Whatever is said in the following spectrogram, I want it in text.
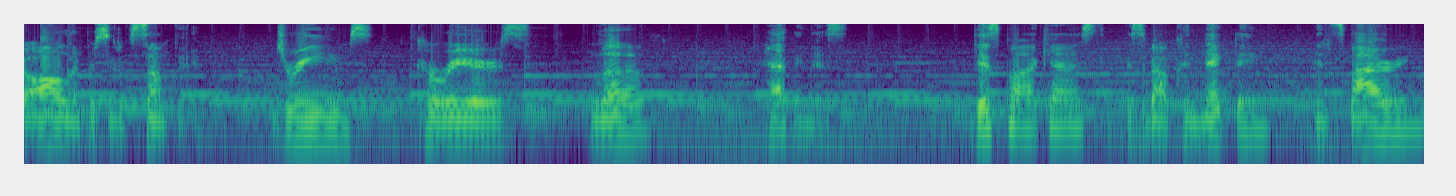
all in pursuit of something dreams, careers, love, happiness. This podcast is about connecting, inspiring,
